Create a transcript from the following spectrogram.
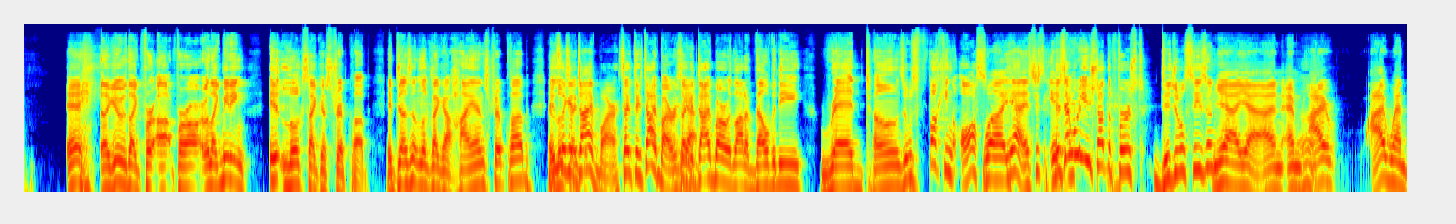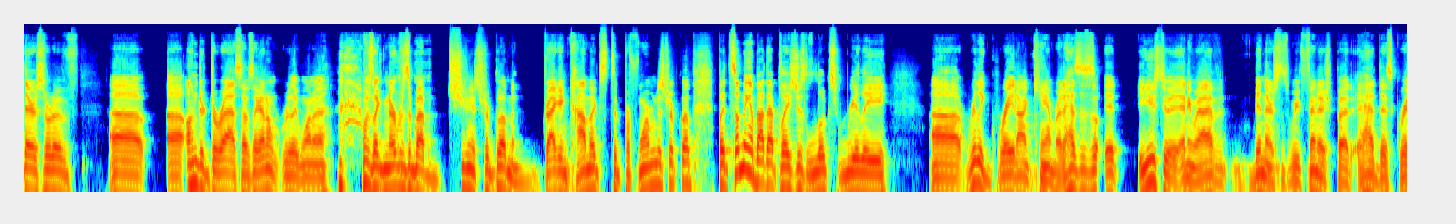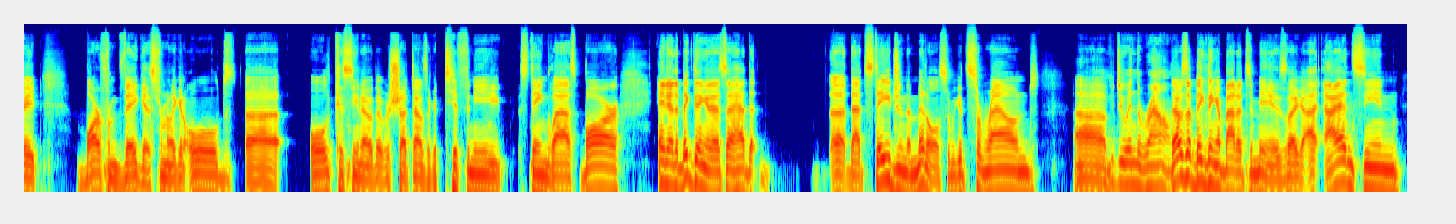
eh, Like it was like for uh, for our like meaning it looks like a strip club. It doesn't look like a high end strip club. It it's looks like a the- dive bar. It's like the dive bar. It's like Yeah. a dive bar with a lot of velvety red tones. It was fucking awesome. Well, yeah, it's just Is that where you shot the first digital season? Yeah, yeah, and and Oh. I I went there sort of uh, uh, under duress. I was like, I don't really want to. I was like nervous about shooting a strip club and dragging comics to perform in a strip club. But something about that place just looks really, uh, really great on camera. It has this. It, it used to it anyway. I haven't been there since we finished, but it had this great bar from Vegas, from like an old uh, old casino that was shut down. It's like a Tiffany stained glass bar. And yeah, the big thing is I had that uh, that stage in the middle, so we could surround. Uh, You could do in the round. that was a big thing about it to me. Is like I, I hadn't seen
